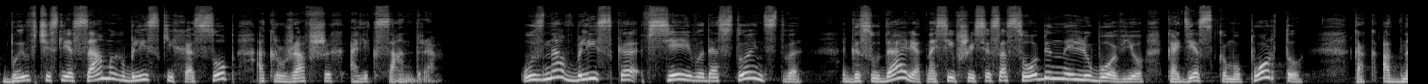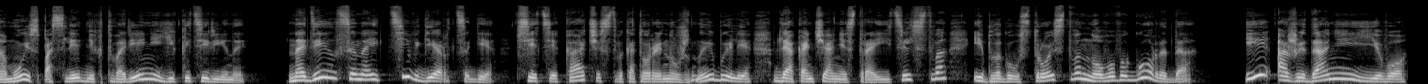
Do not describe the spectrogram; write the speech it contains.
был в числе самых близких особ, окружавших Александра. Узнав близко все его достоинства, государь, относившийся с особенной любовью к Одесскому порту, как одному из последних творений Екатерины, надеялся найти в герцоге все те качества, которые нужны были для окончания строительства и благоустройства нового города – и ожидания его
